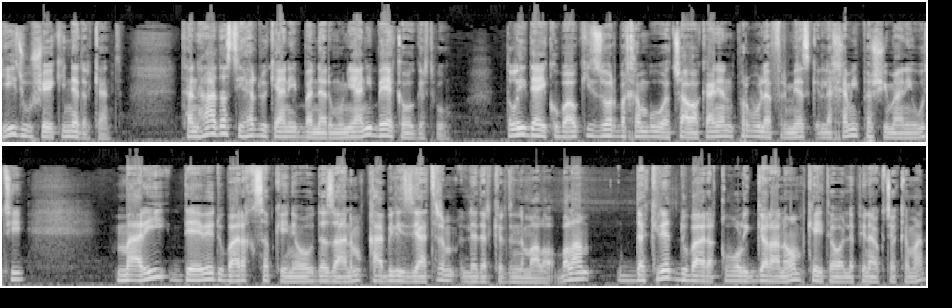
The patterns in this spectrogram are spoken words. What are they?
هیچ وشەیەکی نەدرکاند تەنها دەستی هەردووکیانی بە نەرمونیانی بەیەکەوە گرت بوو دڵی دایک و باوکی زۆر بەخەم بووە چاوەکانیان پڕ بوو لە فرمێسک لە خەمی پەشیمانی وتی ماری، دەیەوێ دووبارە قسە بکەینەوە و دەزانم قابیلی زیاترم لە دەرکردن لە ماڵەوە، بەڵام دەکرێت دووبارە قبوڵی گەڕانەوەم بکەیتەوە لە پێناو کچەکەمان؟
